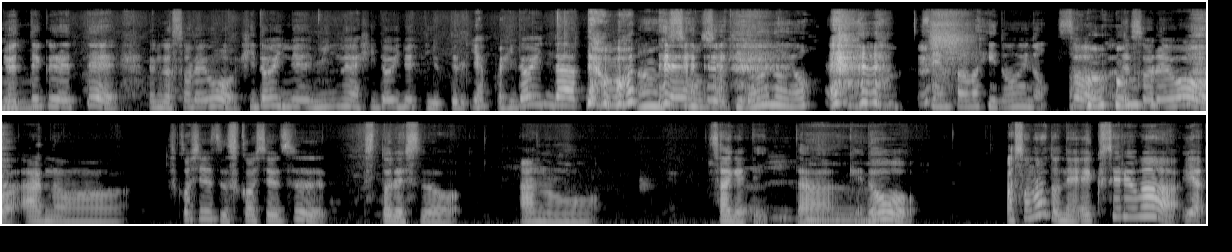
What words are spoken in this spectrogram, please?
言ってくれて、なんかそれをひどいねみんなひどいねって言ってる。やっぱひどいんだって思って、うん、そうそうひどいのよ。うん。先輩はひどいの。そう。でそれをあの少しずつ少しずつストレスをあの下げていったけど、あその後ねエクセルはいや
